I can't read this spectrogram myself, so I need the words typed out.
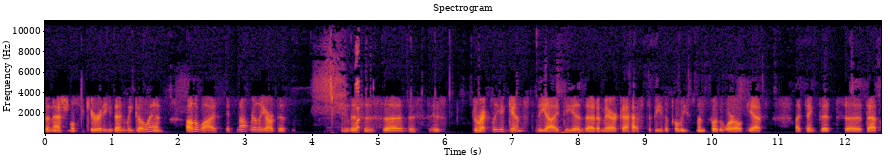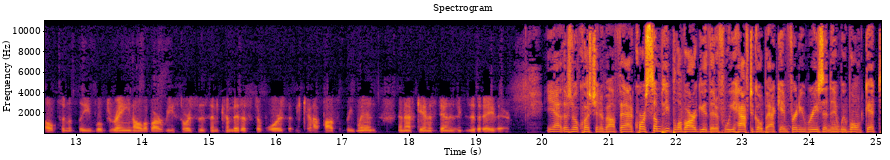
and national security, then we go in. Otherwise, it's not really our business. And this what? is uh, this is directly against the idea that America has to be the policeman for the world. Yes, I think that uh, that ultimately will drain all of our resources and commit us to wars that we cannot possibly win. And Afghanistan is Exhibit A there. Yeah, there's no question about that. Of course, some people have argued that if we have to go back in for any reason and we won't get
